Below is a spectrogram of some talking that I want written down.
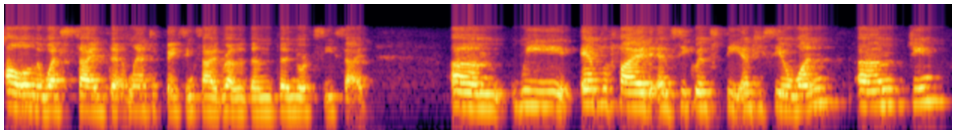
all on the west side, the Atlantic facing side rather than the North Sea side. Um, we amplified and sequenced the MTCO1 um, gene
